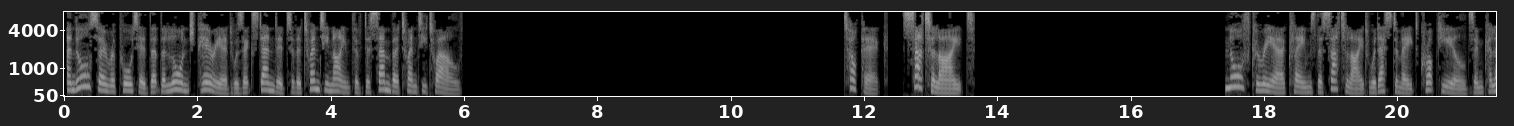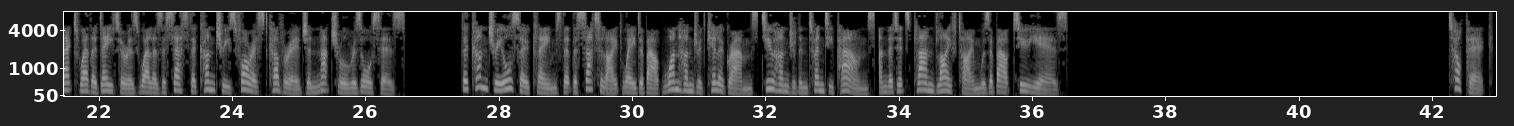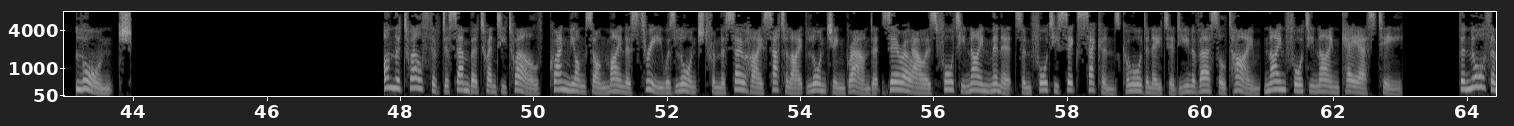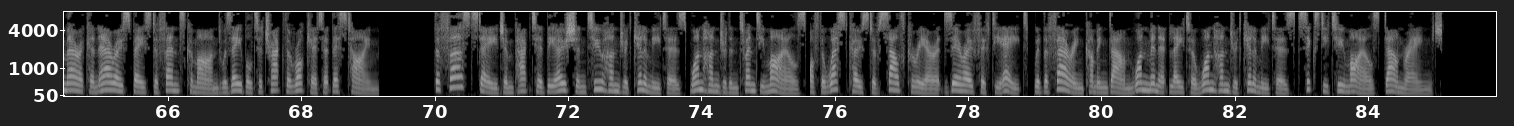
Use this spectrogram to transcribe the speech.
and also reported that the launch period was extended to 29 December 2012. Topic: Satellite. North Korea claims the satellite would estimate crop yields and collect weather data as well as assess the country's forest coverage and natural resources. The country also claims that the satellite weighed about 100 kilograms 220 pounds and that its planned lifetime was about two years. Topic: Launch. On 12 December 2012, Kwangmyongsong-3 was launched from the Sohae Satellite Launching Ground at 0 hours 49 minutes and 46 seconds Coordinated Universal Time 949 KST. The North American Aerospace Defense Command was able to track the rocket at this time. The first stage impacted the ocean 200 kilometers (120 miles) off the west coast of South Korea at 058, with the fairing coming down 1 minute later 100 kilometers (62 miles) downrange.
